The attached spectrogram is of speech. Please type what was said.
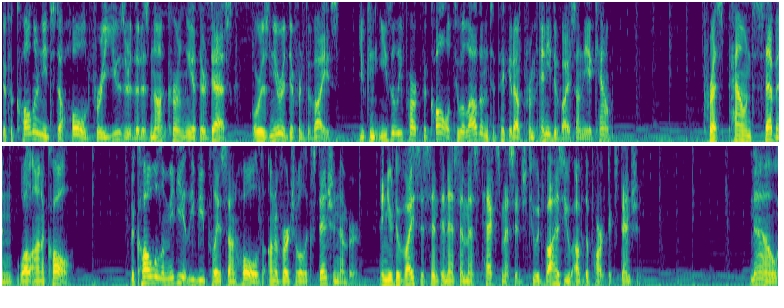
If a caller needs to hold for a user that is not currently at their desk or is near a different device, you can easily park the call to allow them to pick it up from any device on the account. Press pound 7 while on a call. The call will immediately be placed on hold on a virtual extension number, and your device is sent an SMS text message to advise you of the parked extension. Now,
